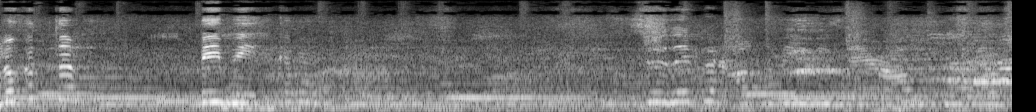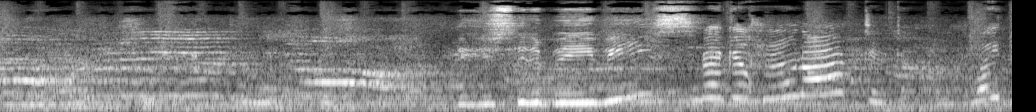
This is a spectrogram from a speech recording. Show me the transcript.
Look at the baby. Come on. So they put all the babies there all the time. Orange is the- Did you see the babies? No, just hold on to them. Wait,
